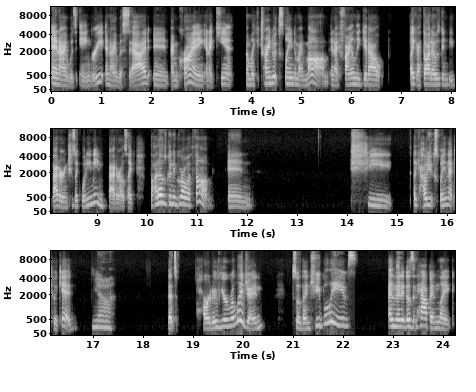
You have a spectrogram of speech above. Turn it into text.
And I was angry and I was sad and I'm crying and I can't, I'm like trying to explain to my mom. And I finally get out, like, I thought I was going to be better. And she's like, What do you mean better? I was like, Thought I was going to grow a thumb. And she, like, how do you explain that to a kid? Yeah. That's part of your religion. So then she believes, and then it doesn't happen. Like,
